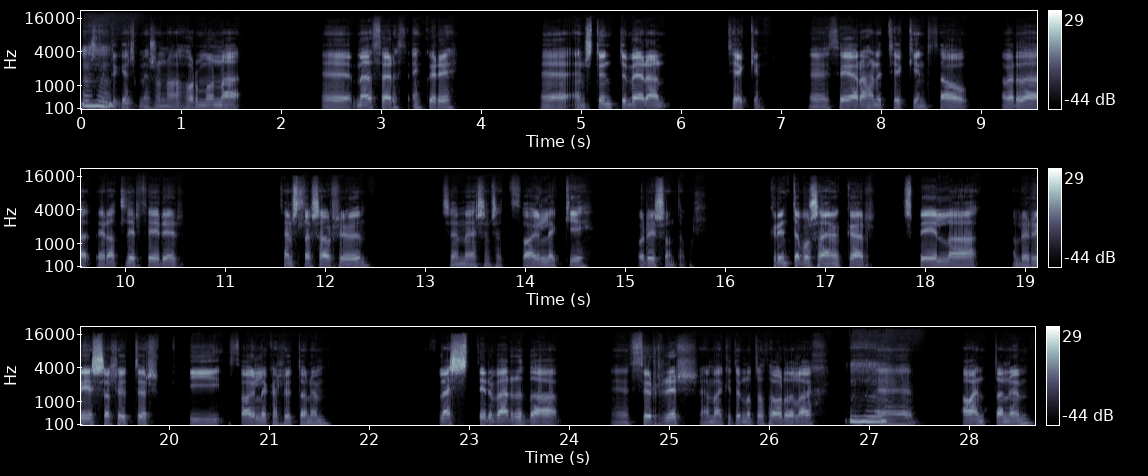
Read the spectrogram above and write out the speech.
Mhm. stundum gert með svona hormóna e, meðferð einhverju, e, en stundum er hann tekinn. Þegar hann er tekinn þá verða þeir allir fyrir tennslagsáhrifum sem er sem sagt þvægleggi og risvandamál. Grindabósæfingar spila alveg risa hlutur í þvægleika hlutanum. Flestir verða e, þurrir, ef maður getur notað það orðalag, Mhm. e, á endanum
